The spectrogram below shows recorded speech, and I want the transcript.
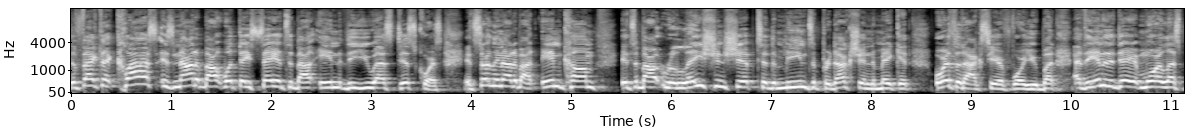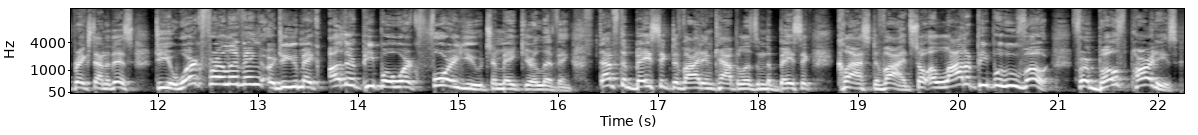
the fact that class is not about what they say it's about in the U.S. discourse. It's certainly not about income. It's about relationship to the means of production to make it orthodox here for you. But at the end of the day, it more or less breaks down to this. Do you work for a living or do you make other people work for you to make your living? That's the basic divide in capitalism, the basic class divide. So a lot of people who vote for both parties,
